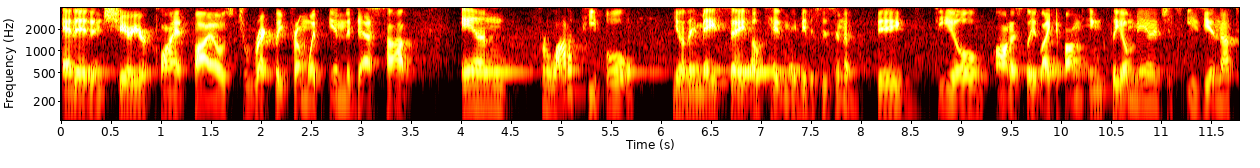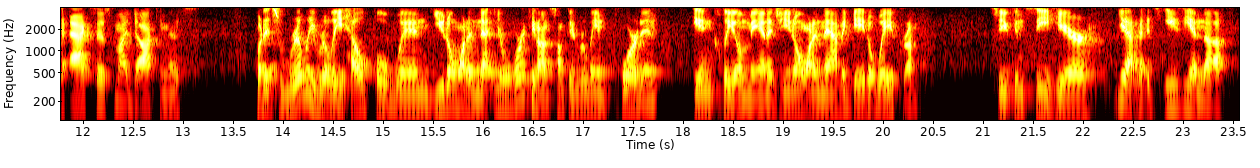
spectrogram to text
edit, and share your client files directly from within the desktop. And for a lot of people, you know, they may say, okay, maybe this isn't a big deal, honestly. Like if I'm in Clio Manage, it's easy enough to access my documents. But it's really, really helpful when you don't want to, net, you're working on something really important in Clio Manage and you don't want to navigate away from it. So you can see here, yeah, it's easy enough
